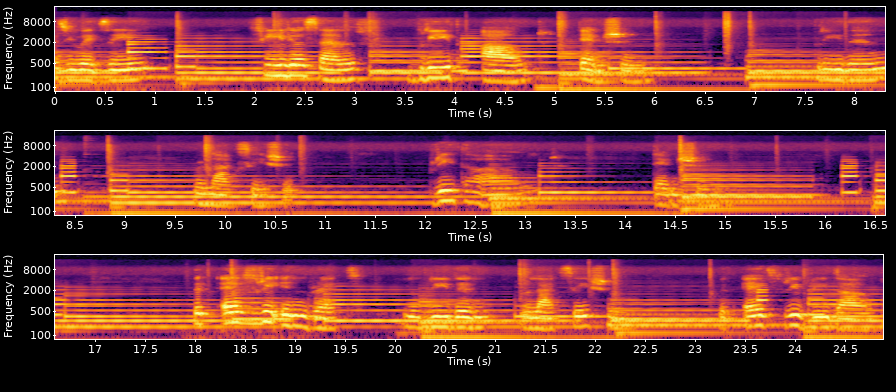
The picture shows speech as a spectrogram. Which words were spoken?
As you exhale, Feel yourself breathe out tension. Breathe in relaxation. Breathe out tension. With every in breath, you breathe in relaxation. With every breathe out,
